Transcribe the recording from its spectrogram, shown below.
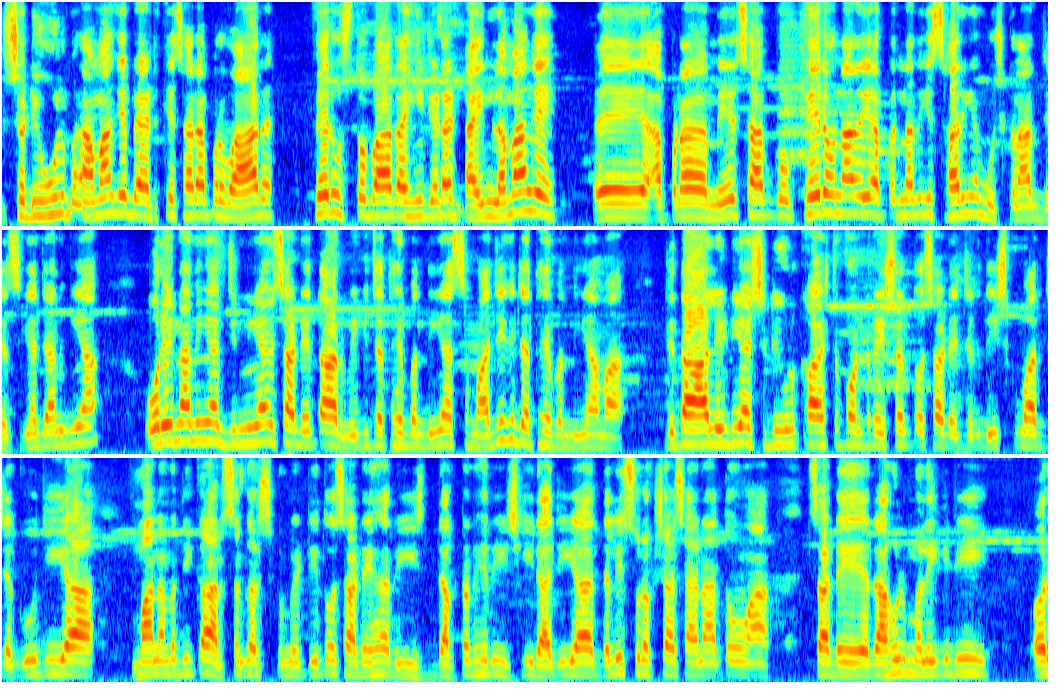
ਸ਼ਡਿਊਲ ਬਣਾਵਾਂਗੇ ਬੈਠ ਕੇ ਸਾਰਾ ਪਰਿਵਾਰ ਫਿਰ ਉਸ ਤੋਂ ਬਾਅਦ ਅਸੀਂ ਜਿਹੜਾ ਟਾਈਮ ਲਵਾਂਗੇ ਆਪਣਾ ਮੇਅਰ ਸਾਹਿਬ ਕੋ ਫਿਰ ਉਹਨਾਂ ਦੇ ਇਹਨਾਂ ਦੀਆਂ ਸਾਰੀਆਂ ਮੁਸ਼ਕਲਾਂ ਦੱਸੀਆਂ ਜਾਣਗੀਆਂ। ਔਰ ਇਹਨਾਂ ਦੀਆਂ ਜਿੰਨੀਆਂ ਵੀ ਸਾਡੇ ਧਾਰਮਿਕ ਜਥੇਬੰਦੀਆਂ, ਸਮਾਜਿਕ ਜਥੇਬੰਦੀਆਂ ਵਾ, ਜਿੱਦਾਂ all India scheduled caste foundation ਤੋਂ ਸਾਡੇ ਜਗਦੀਸ਼ ਕੁਮਾਰ ਜੱਗੂ ਜੀ ਆ, ਮਾਨਵ ਅਧਿਕਾਰ ਸੰਘਰਸ਼ ਕਮੇਟੀ ਤੋਂ ਸਾਡੇ ਹਰੀਸ਼, ਡਾਕਟਰ ਹਰੀਸ਼ ਹੀਰਾ ਜੀ ਆ, ਦਲਿਤ ਸੁਰੱਖਿਆ ਸੈਨਾ ਤੋਂ ਆ, ਸਾਡੇ ਰਾਹੁਲ ਮਲਿਕ ਜੀ ਔਰ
